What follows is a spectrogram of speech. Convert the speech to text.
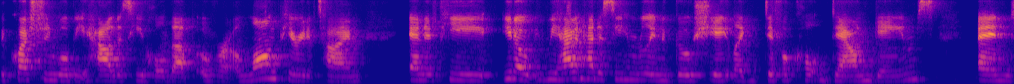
The question will be how does he hold up over a long period of time? And if he, you know, we haven't had to see him really negotiate like difficult down games. And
